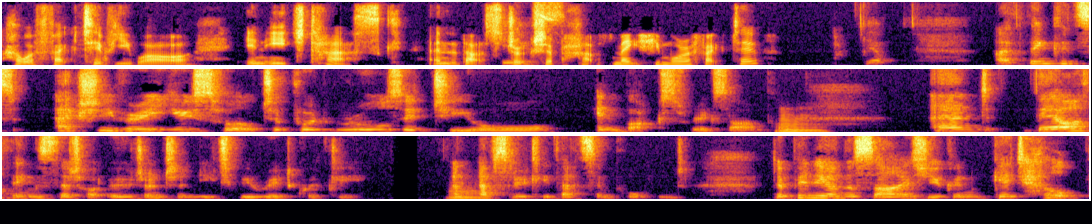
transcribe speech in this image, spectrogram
how effective you are in each task, and that that structure yes. perhaps makes you more effective. Yep. I think it's actually very useful to put rules into your inbox, for example. Mm. And there are things that are urgent and need to be read quickly. And mm. absolutely that's important. Depending on the size, you can get help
